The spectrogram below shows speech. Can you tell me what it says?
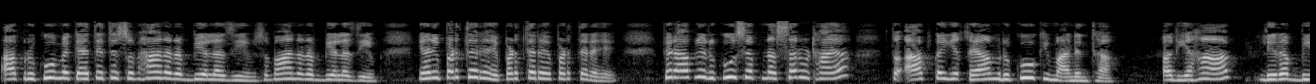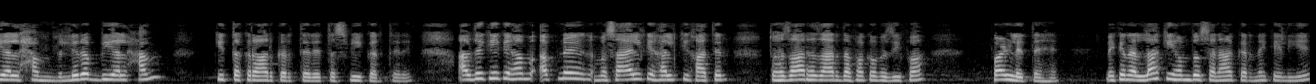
آپ رکو میں کہتے تھے، سبحان ربی العظیم، سبحان ربی العظیم۔ یعنی پڑھتے رہے پڑھتے رہے پڑھتے رہے۔ پھر آپ نے رکو سے اپنا سر اٹھایا تو آپ کا یہ قیام رکو کی مانند تھا۔ اور یہاں آپ لربی الحمد لربی الحمد کی تکرار کرتے رہے تصویر کرتے رہے۔ اب دیکھیے کہ ہم اپنے مسائل کے حل کی خاطر تو ہزار ہزار دفعہ کا وظیفہ پڑھ لیتے ہیں۔ لیکن اللہ کی حمد و ثنا کرنے کے لیے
